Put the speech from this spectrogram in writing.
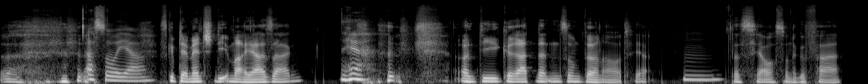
Äh, Ach so, ja. es gibt ja Menschen, die immer Ja sagen Ja. und die geraten dann in so einen Burnout, ja. Hm. Das ist ja auch so eine Gefahr.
